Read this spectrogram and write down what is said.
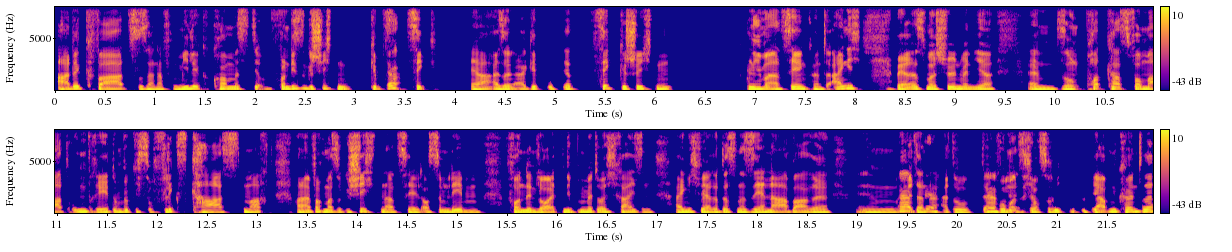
adäquat zu seiner Familie gekommen ist. Von diesen Geschichten gibt es Ja. zig. Ja, also da gibt es ja zig Geschichten, die man erzählen könnte. Eigentlich wäre es mal schön, wenn ihr ähm, so ein Podcast-Format umdreht und wirklich so Flixcast macht und einfach mal so Geschichten erzählt aus dem Leben von den Leuten, die mit euch reisen. Eigentlich wäre das eine sehr nahbare, ähm, Altern fair. also Ja, wo man sich auch so richtig bewerben könnte,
